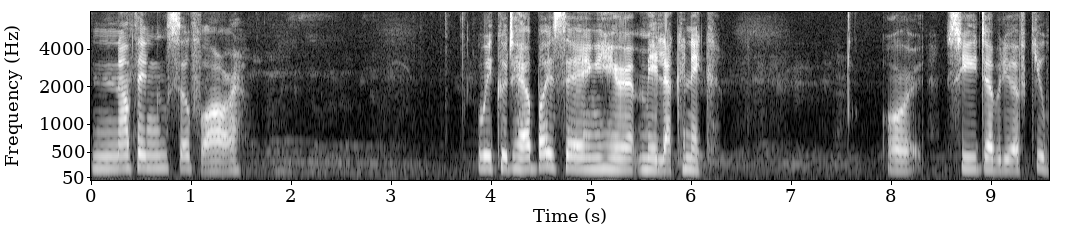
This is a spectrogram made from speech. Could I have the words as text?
Nothing so far. We could help by saying here Mila Knick or CWFQ.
